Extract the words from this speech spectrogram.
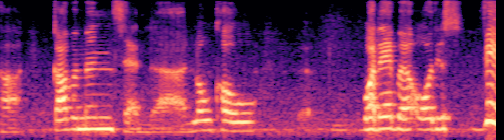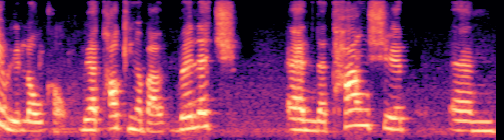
uh, governments and uh, local uh, whatever all this very local we are talking about village and the township and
